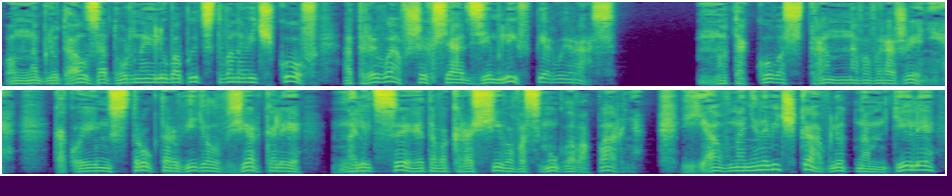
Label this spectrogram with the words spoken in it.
Он наблюдал задорное любопытство новичков, отрывавшихся от земли в первый раз. Но такого странного выражения, какое инструктор видел в зеркале на лице этого красивого смуглого парня, явно не новичка в летном деле —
